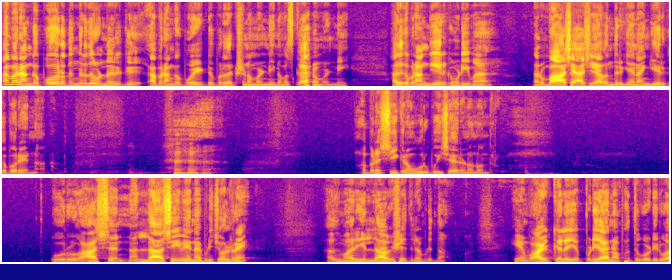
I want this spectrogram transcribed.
அப்புறம் அங்கே போகிறதுங்கிறது ஒன்று இருக்குது அப்புறம் அங்கே போயிட்டு பிரதட்சிணம் பண்ணி நமஸ்காரம் பண்ணி அதுக்கப்புறம் அங்கேயே இருக்க முடியுமா? நான் ரொம்ப ஆசை ஆசையாக வந்திருக்கேன். நான் அங்கேயே இருக்க போகிறேன்னா அப்புறம் சீக்கிரம் ஊருக்கு போய் சேரணும்னு வந்துடும் ஒரு ஆசை நல்ல ஆசையவே நான் இப்படி சொல்கிறேன் அது மாதிரி எல்லா விஷயத்துலையும் அப்படி தான் என் வாழ்க்கையில் எப்படியா நான் பத்து கோடி ரூபா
